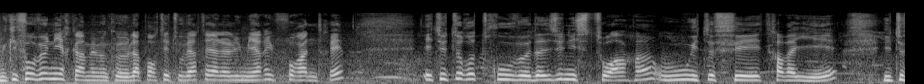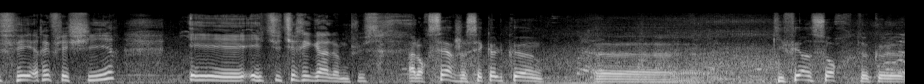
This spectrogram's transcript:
mais qu'il faut venir quand même, que la porte est ouverte et à la lumière, il faut rentrer. Et tu te retrouves dans une histoire hein, où il te fait travailler, il te fait réfléchir et, tu t'y régales en plus. Alors Serge, c'est quelqu'un euh, qui fait en sorte que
